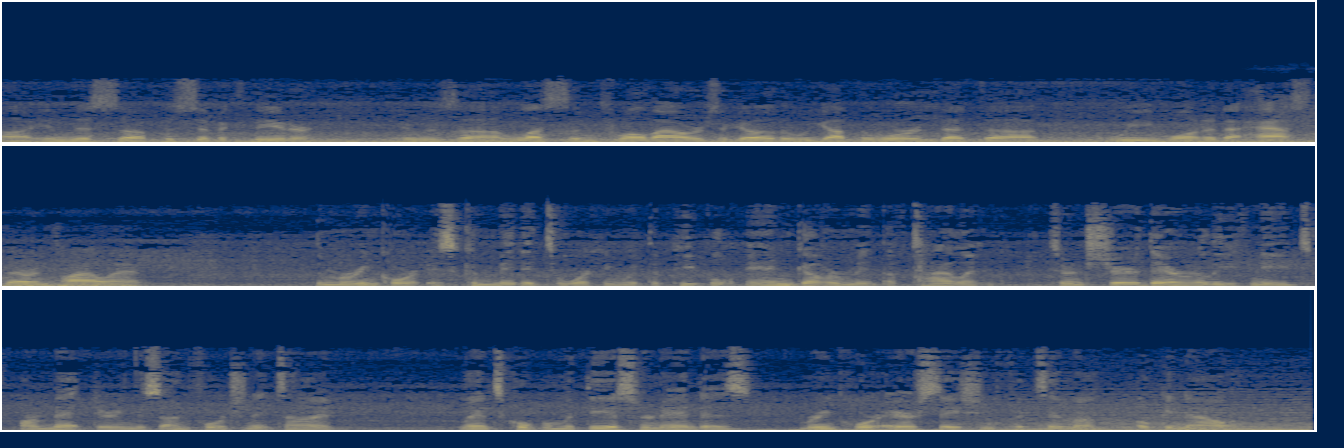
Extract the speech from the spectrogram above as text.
uh, in this uh, Pacific theater. It was uh, less than 12 hours ago that we got the word that uh, we wanted a HAST there in Thailand. The Marine Corps is committed to working with the people and government of Thailand to ensure their relief needs are met during this unfortunate time. Lance Corporal Matheus Hernandez, Marine Corps Air Station Futenma, Okinawa.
